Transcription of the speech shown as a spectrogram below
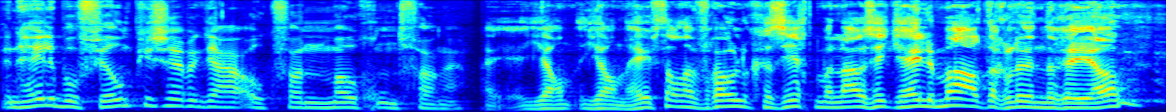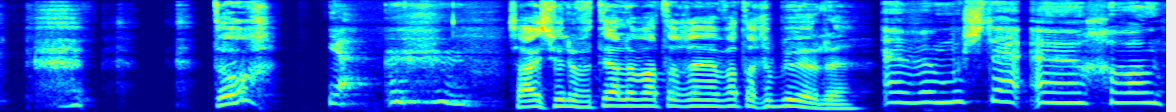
een heleboel filmpjes heb ik daar ook van mogen ontvangen. Jan, Jan heeft al een vrolijk gezicht, maar nou zit je helemaal te glunderen, Jan. Toch? Ja. Zou je eens willen vertellen wat er, wat er gebeurde? En we moesten eh, gewoon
